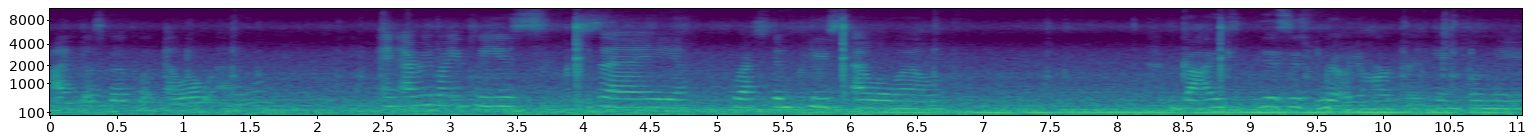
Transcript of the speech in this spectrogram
I'm just going to put LOL. And everybody please say rest in peace LOL. Guys, this is really heartbreaking for me.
